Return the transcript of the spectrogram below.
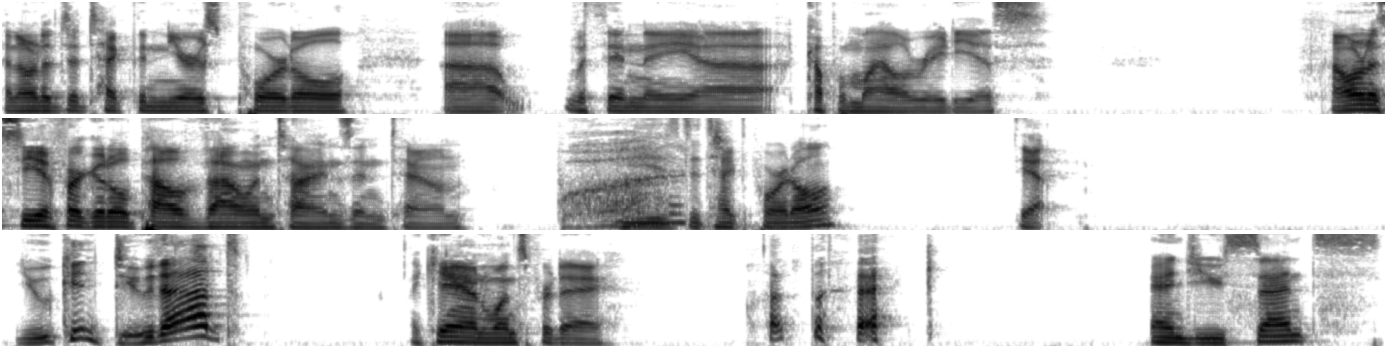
And I want to detect the nearest portal uh within a uh, couple mile radius. I want to see if our good old pal Valentine's in town. You use detect portal. Yeah. You can do that? I can once per day. What the heck? and you sense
